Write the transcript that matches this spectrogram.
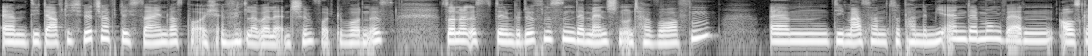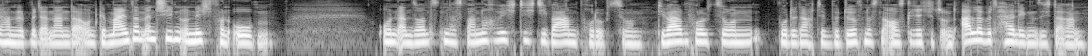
ähm, die darf nicht wirtschaftlich sein, was bei euch ein, mittlerweile ein Schimpfwort geworden ist, sondern ist den Bedürfnissen der Menschen unterworfen. Ähm, die Maßnahmen zur Pandemieeindämmung werden ausgehandelt miteinander und gemeinsam entschieden und nicht von oben. Und ansonsten, was war noch wichtig? Die Warenproduktion. Die Warenproduktion wurde nach den Bedürfnissen ausgerichtet und alle beteiligen sich daran.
